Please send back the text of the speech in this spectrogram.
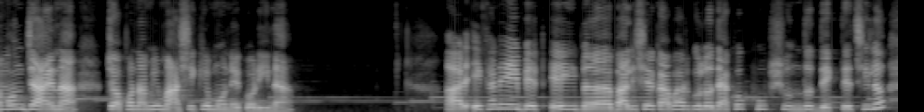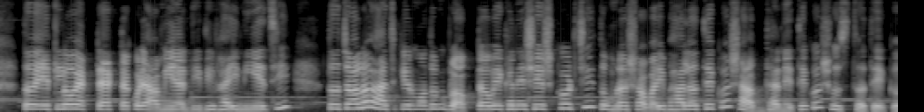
এমন যায় না যখন আমি মাসিকে মনে করি না। আর এখানে এই বেড, এই বালিশের কাভারগুলো দেখো খুব সুন্দর দেখতে ছিল। তো এগুলোও একটা একটা করে আমি আর দিদি ভাই নিয়েছি। তো চলো আজকের মতন ব্লগটাও এখানে শেষ করছি। তোমরা সবাই ভালো থেকো, সাবধানে থেকো, সুস্থ থেকো।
